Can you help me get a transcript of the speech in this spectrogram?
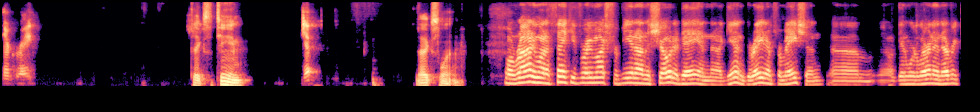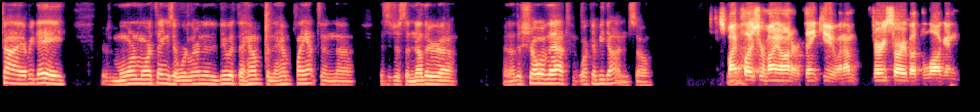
They're great. Takes a team. Yep. Excellent. Well, Ron, I want to thank you very much for being on the show today. And uh, again, great information. Um, you know, again, we're learning every time, every day. There's more and more things that we're learning to do with the hemp and the hemp plant. And uh, this is just another uh, another show of that. What can be done? So, It's my pleasure, my honor. Thank you. And I'm very sorry about the login.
